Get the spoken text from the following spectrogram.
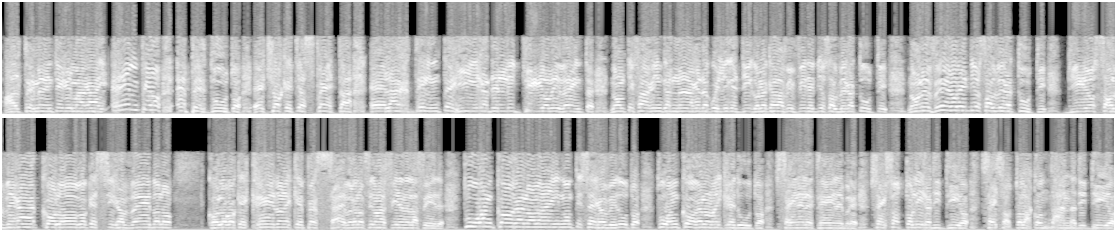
altrimenti rimarrai empio e perduto e ciò che ti aspetta è l'ardente ira dell'Iddio vivente. Non ti fare ingannare da quelli che dicono che alla fin fine Dio salverà tutti. Non è vero che Dio salverà tutti, Dio salverà coloro che si ravvedono coloro che credono e che perseverano fino alla fine della fede. Tu ancora non, hai, non ti sei ravveduto, tu ancora non hai creduto, sei nelle tenebre, sei sotto l'ira di Dio, sei sotto la condanna di Dio,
